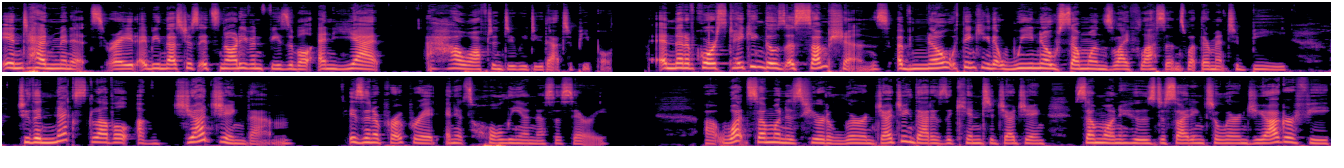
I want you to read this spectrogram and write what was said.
in 10 minutes, right? I mean, that's just, it's not even feasible. And yet, how often do we do that to people? And then, of course, taking those assumptions of no thinking that we know someone's life lessons, what they're meant to be, to the next level of judging them is inappropriate and it's wholly unnecessary. Uh, what someone is here to learn, judging that is akin to judging someone who's deciding to learn geography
